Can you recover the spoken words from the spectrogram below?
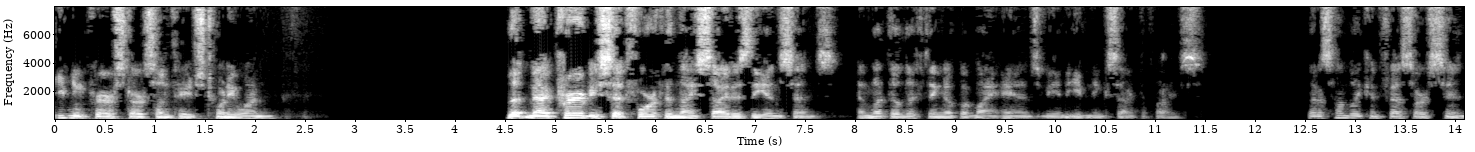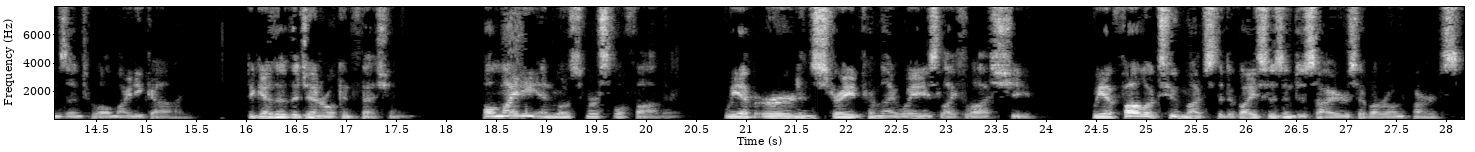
Evening prayer starts on page 21. Let my prayer be set forth in thy sight as the incense, and let the lifting up of my hands be an evening sacrifice. Let us humbly confess our sins unto Almighty God. Together the general confession. Almighty and most merciful Father, we have erred and strayed from thy ways like lost sheep. We have followed too much the devices and desires of our own hearts.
